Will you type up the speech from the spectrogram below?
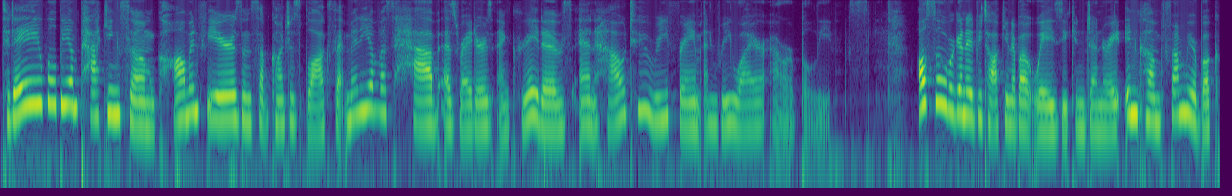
Today, we'll be unpacking some common fears and subconscious blocks that many of us have as writers and creatives, and how to reframe and rewire our beliefs. Also, we're going to be talking about ways you can generate income from your book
